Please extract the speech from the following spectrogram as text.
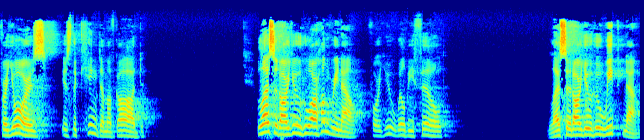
for yours is the kingdom of God. Blessed are you who are hungry now, for you will be filled. Blessed are you who weep now,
